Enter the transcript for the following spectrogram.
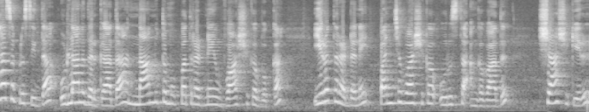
ಇತಿಹಾಸ ಪ್ರಸಿದ್ಧ ಉಳ್ಳಾಲ ದರ್ಗಾದ ನಾನ್ನೂತ ಮುಪ್ಪತ್ತೆರಡನೇ ವಾರ್ಷಿಕ ಬೊಕ್ಕ ಇರವತ್ತೆರಡನೇ ಪಂಚವಾರ್ಷಿಕ ಉರುಸ್ತ ಅಂಗವಾದ ಶಾಸಕಿಯರು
